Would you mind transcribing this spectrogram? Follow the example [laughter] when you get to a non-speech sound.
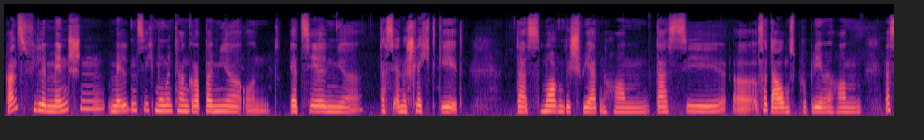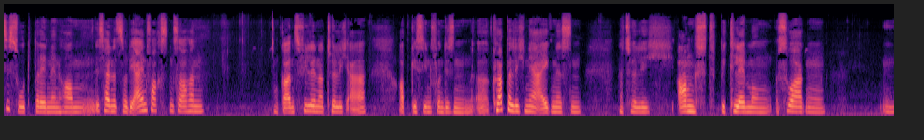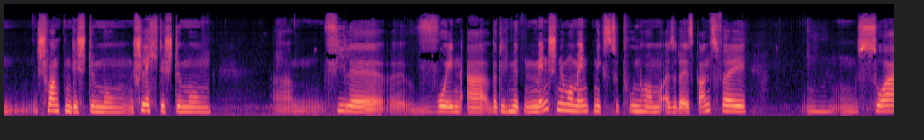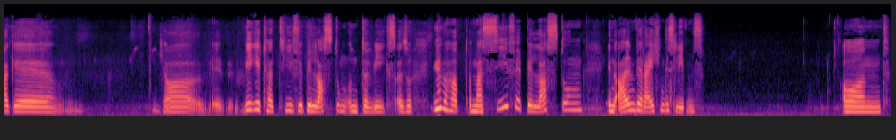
Ganz viele Menschen melden sich momentan gerade bei mir und erzählen mir, dass es ihnen schlecht geht, dass Morgenbeschwerden haben, dass sie äh, Verdauungsprobleme haben, dass sie Sodbrennen haben. Das sind jetzt nur die einfachsten Sachen. Und ganz viele natürlich auch, abgesehen von diesen äh, körperlichen Ereignissen, natürlich Angst, Beklemmung, Sorgen, schwankende Stimmung, schlechte Stimmung, ähm, viele äh, wollen auch wirklich mit Menschen im Moment nichts zu tun haben. Also da ist ganz viel mm, Sorge, ja, vegetative Belastung unterwegs. Also überhaupt massive Belastung in allen Bereichen des Lebens. Und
